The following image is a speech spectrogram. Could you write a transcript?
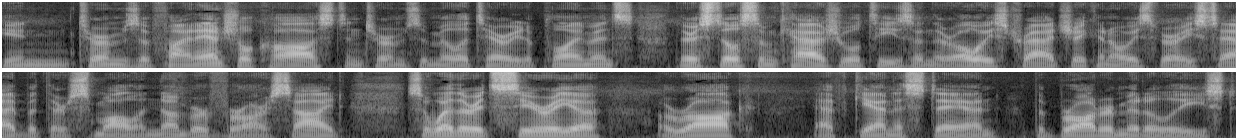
in terms of financial cost, in terms of military deployments, there are still some casualties, and they're always tragic and always very sad, but they're small in number for our side. So whether it's Syria, Iraq, Afghanistan, the broader Middle East.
